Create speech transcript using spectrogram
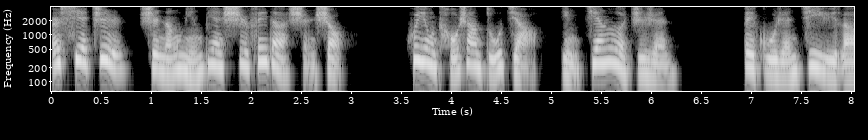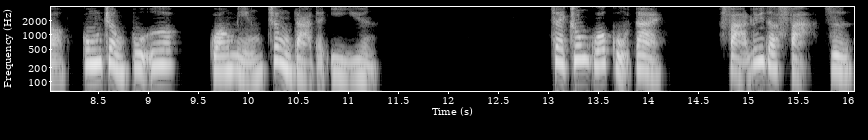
而谢智是能明辨是非的神兽，会用头上独角顶奸恶之人，被古人寄予了公正不阿、光明正大的意蕴。在中国古代，法律的“法”字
